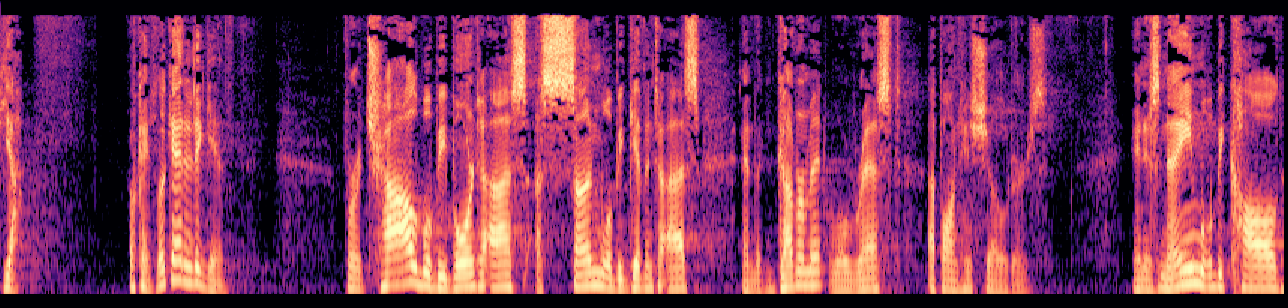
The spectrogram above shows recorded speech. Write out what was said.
yeah. Okay, look at it again. For a child will be born to us, a son will be given to us, and the government will rest upon his shoulders. And his name will be called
